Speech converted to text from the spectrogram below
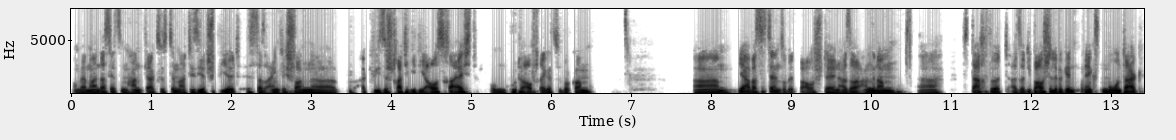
Und wenn man das jetzt im Handwerk systematisiert spielt, ist das eigentlich schon eine Akquisestrategie, die ausreicht, um gute Aufträge zu bekommen. Ähm, ja, was ist denn so mit Baustellen? Also angenommen, äh, das Dach wird, also die Baustelle beginnt nächsten Montag.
